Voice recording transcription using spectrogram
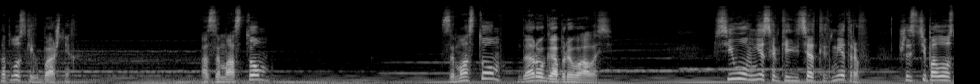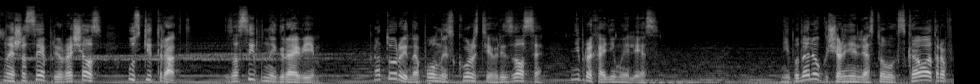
на плоских башнях. А за мостом... За мостом дорога обрывалась. Всего в нескольких десятках метров шестиполосное шоссе превращалось в узкий тракт, засыпанный гравием, который на полной скорости врезался в непроходимый лес. Неподалеку чернели остовы экскаваторов,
